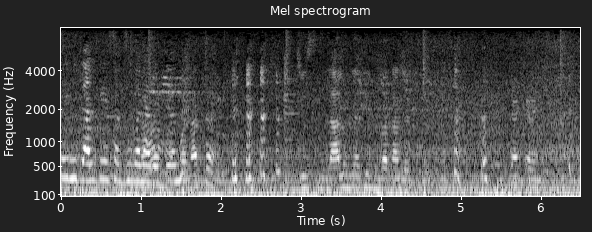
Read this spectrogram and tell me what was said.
यहाँ ही निकाल के सब्ज़ी बना देते हैं। बनाता है। जूस लाल हो जाती है बना देते हैं। क्या करेंगे?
